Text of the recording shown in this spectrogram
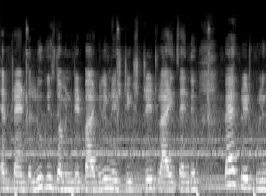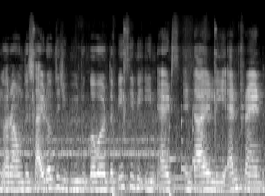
and friend the look is dominated by minimalistic straight lines and the backplate cooling around the side of the GPU to cover the PCB in its entirely and friend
